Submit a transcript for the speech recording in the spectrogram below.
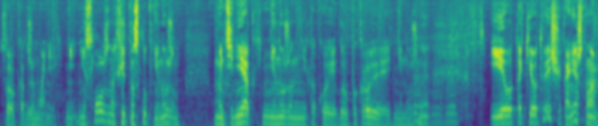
40 отжиманий. Не- Несложно, фитнес-клуб не нужен, Монтиньяк не нужен, никакой группы крови не нужны. И вот такие вот вещи, конечно,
